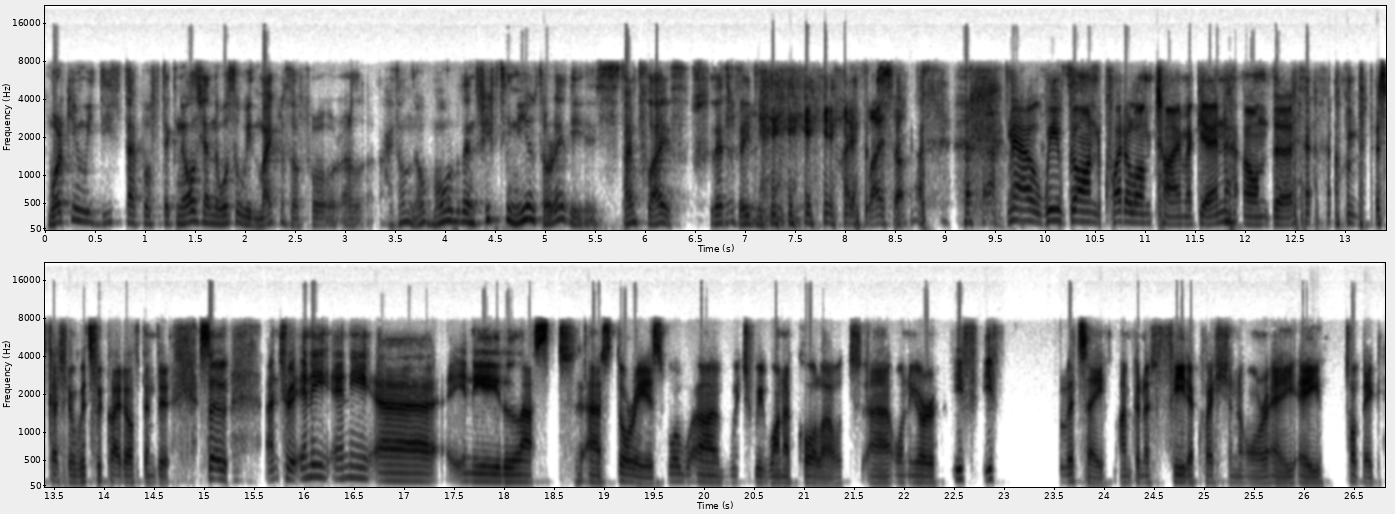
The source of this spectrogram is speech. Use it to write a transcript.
working with this type of technology and also with Microsoft for uh, I don't know more than 15 years already. It's time flies. That's crazy. time flies. Huh? now we've gone quite a long time again on the on the discussion, which we quite often do. So, Andre, any any uh, any last uh, stories uh, which we want to call out uh, on your if if let's say I'm going to feed a question or a a topic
